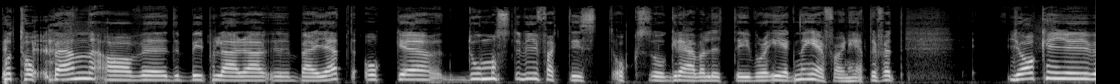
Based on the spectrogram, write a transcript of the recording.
på toppen av eh, det bipolära eh, berget. Och eh, då måste vi ju faktiskt också gräva lite i våra egna erfarenheter. För att jag kan ju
